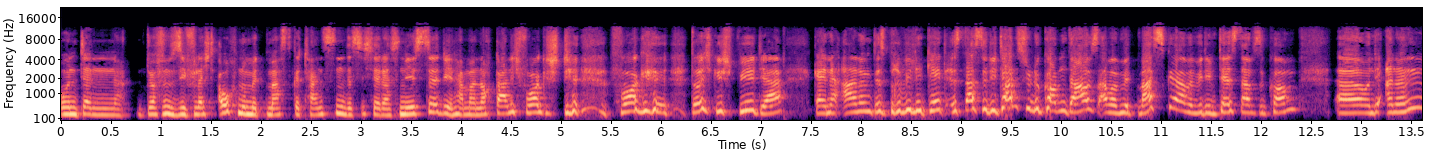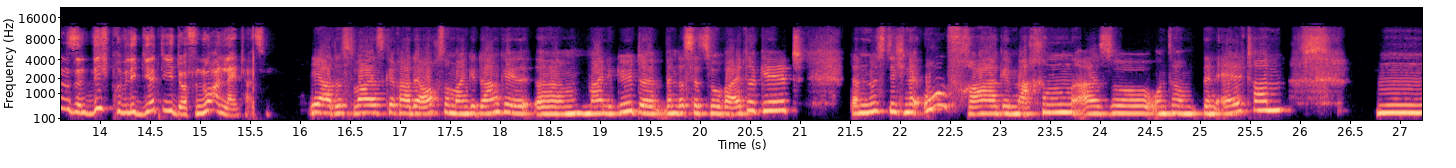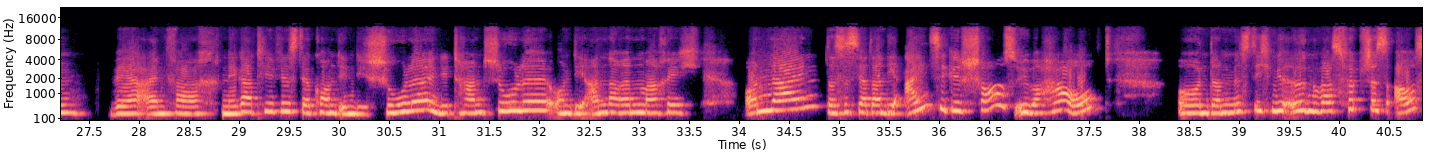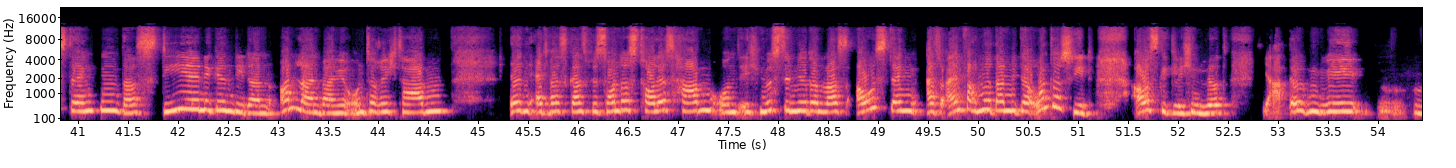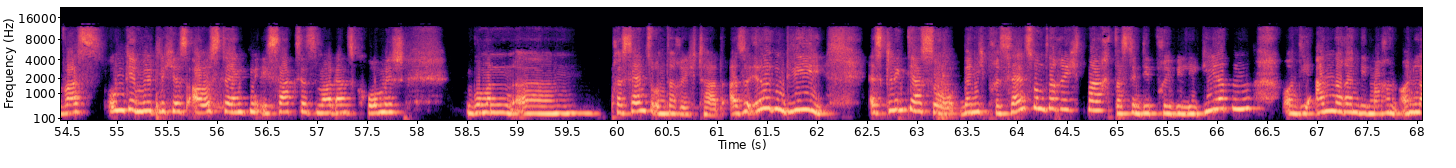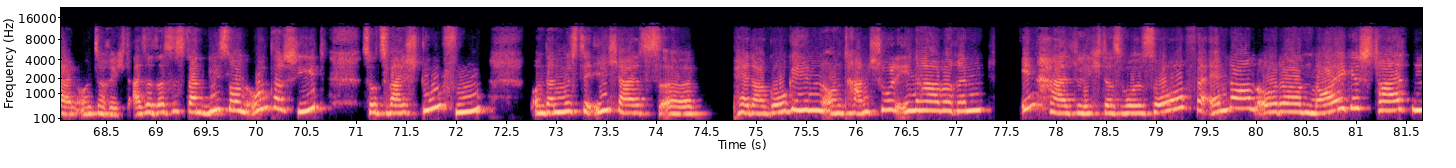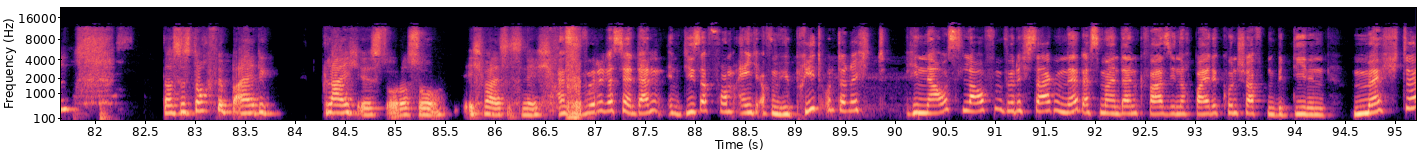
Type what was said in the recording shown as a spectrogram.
Und dann dürfen sie vielleicht auch nur mit Maske tanzen. Das ist ja das nächste. Den haben wir noch gar nicht vorge durchgespielt, ja. Keine Ahnung. Das Privileg ist, dass du die Tanzschule kommen darfst, aber mit Maske, aber mit dem Test darfst du kommen. Äh, und die anderen sind nicht privilegiert, die dürfen nur online tanzen. Ja, das war jetzt gerade auch so mein Gedanke. Ähm, meine Güte, wenn das jetzt so weitergeht, dann müsste ich eine Umfrage machen, also unter den Eltern. Hm, wer einfach negativ ist, der kommt in die Schule, in die Tanzschule und die anderen mache ich online. Das ist ja dann die einzige Chance überhaupt. Und dann müsste ich mir irgendwas Hübsches ausdenken, dass diejenigen, die dann online bei mir Unterricht haben, irgendetwas ganz besonders Tolles haben und ich müsste mir dann was ausdenken, also einfach nur damit der Unterschied ausgeglichen wird. Ja, irgendwie was Ungemütliches ausdenken. Ich sag's jetzt mal ganz komisch wo man ähm, Präsenzunterricht hat. Also irgendwie, es klingt ja so, wenn ich Präsenzunterricht mache, das sind die Privilegierten und die anderen, die machen Online-Unterricht. Also das ist dann wie so ein Unterschied, so zwei Stufen. Und dann müsste ich als äh, Pädagogin und Handschulinhaberin inhaltlich das wohl so verändern oder neu gestalten, dass es doch für beide gleich ist oder so. Ich weiß es nicht. Also würde das ja dann in dieser Form eigentlich auf dem Hybridunterricht hinauslaufen, würde ich sagen, ne? dass man dann quasi noch beide Kundschaften bedienen möchte.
